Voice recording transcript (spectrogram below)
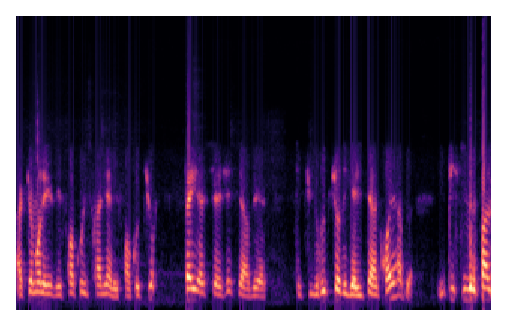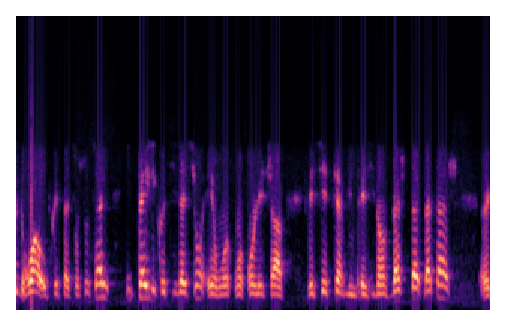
Actuellement, les, franco-israéliens, les franco-turcs payent la CSG-CRDS. C'est une rupture d'égalité incroyable. Puisqu'ils n'ont pas le droit aux prestations sociales, ils payent les cotisations et on, on, les charge. Je vais de faire d'une résidence d'attache. Euh,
